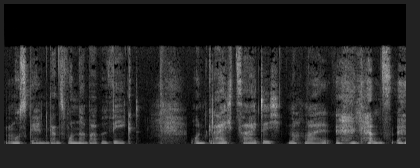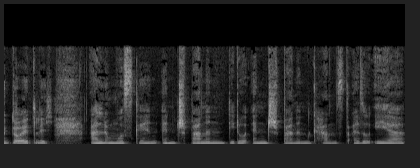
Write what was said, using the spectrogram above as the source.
Muskeln ganz wunderbar bewegt. Und gleichzeitig nochmal ganz deutlich alle Muskeln entspannen, die du entspannen kannst. Also eher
